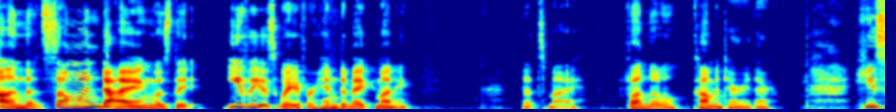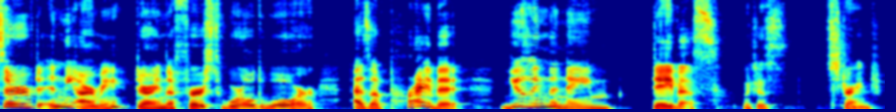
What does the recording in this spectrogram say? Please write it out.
on that someone dying was the easiest way for him to make money. That's my fun little commentary there. He served in the army during the First World War as a private using the name Davis, which is strange.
